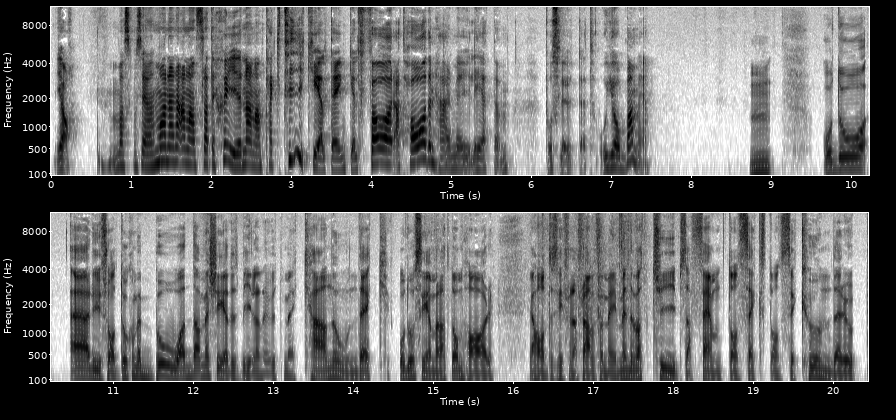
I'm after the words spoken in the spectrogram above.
ja, vad ska man säga, de har en annan strategi, en annan taktik helt enkelt för att ha den här möjligheten på slutet och jobba med. Mm. Och då är det ju så att då kommer båda Mercedes-bilarna ut med kanondäck och då ser man att de har, jag har inte siffrorna framför mig, men det var typ 15-16 sekunder upp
